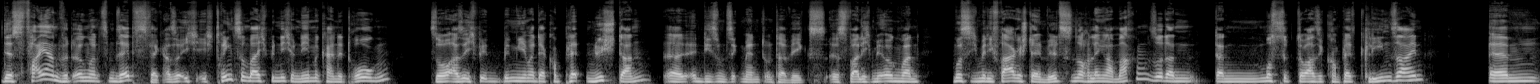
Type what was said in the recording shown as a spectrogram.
das Feiern wird irgendwann zum Selbstzweck. Also ich, ich trinke zum Beispiel nicht und nehme keine Drogen. So, also ich bin, bin jemand, der komplett nüchtern äh, in diesem Segment unterwegs ist, weil ich mir irgendwann muss ich mir die Frage stellen, willst du es noch länger machen? So, dann, dann musst du quasi komplett clean sein. Ähm,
